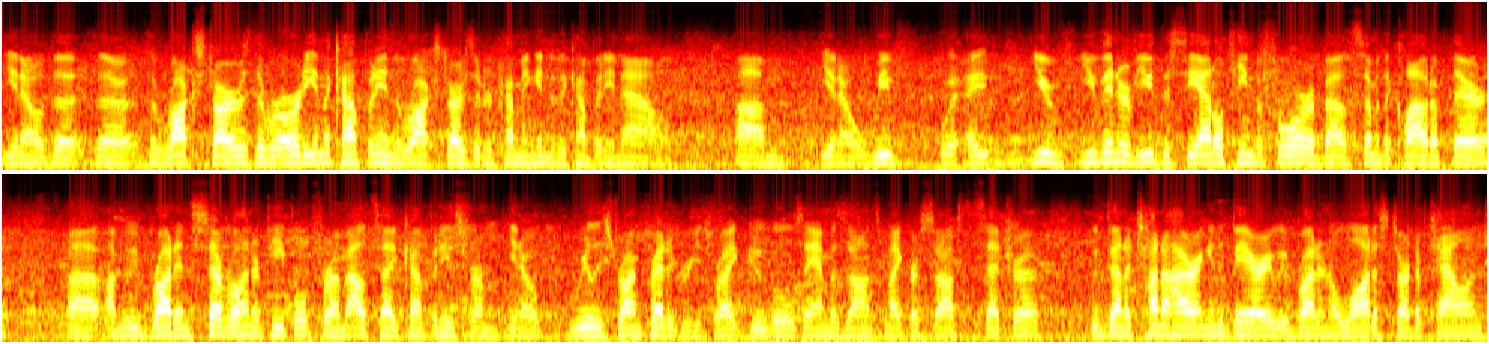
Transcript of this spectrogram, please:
you know, the, the, the rock stars that were already in the company and the rock stars that are coming into the company now. Um, you know, we've, you've, you've interviewed the Seattle team before about some of the cloud up there. Uh, I mean, we've brought in several hundred people from outside companies from, you know, really strong pedigrees, right? Google's, Amazon's, Microsoft's, et cetera. We've done a ton of hiring in the Bay Area. We've brought in a lot of startup talent.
